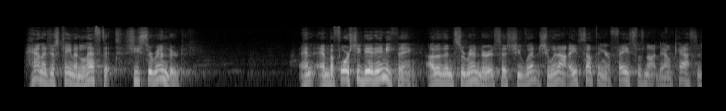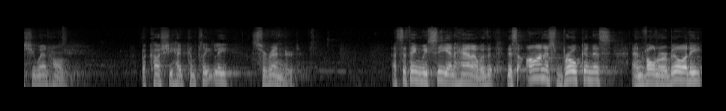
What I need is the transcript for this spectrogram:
Hannah just came and left it. She surrendered. And, and before she did anything other than surrender, it says she went, she went out, ate something, her face was not downcast, and she went home because she had completely surrendered. That's the thing we see in Hannah with this honest brokenness and vulnerability,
